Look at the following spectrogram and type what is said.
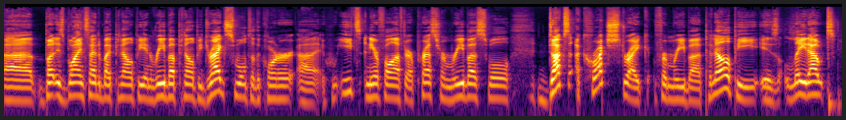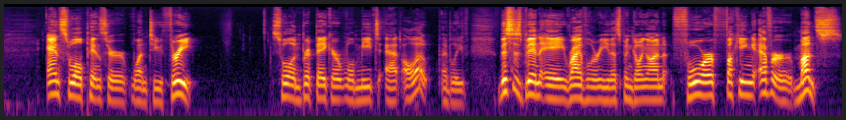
uh, but is blindsided by Penelope and Reba. Penelope drags Swole to the corner, uh, who eats a near fall after a press from Reba. Swole ducks a crutch strike from Reba. Penelope is laid out and Swole two, three. Swole and Britt Baker will meet at All Out, I believe. This has been a rivalry that's been going on for fucking ever, months.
